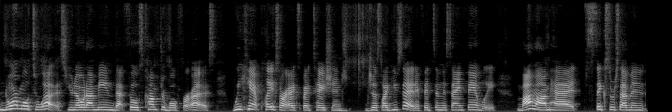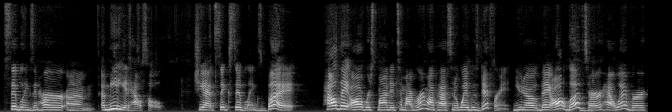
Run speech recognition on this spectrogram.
normal to us. You know what I mean? That feels comfortable for us. We can't place our expectations just like you said if it's in the same family. My mom had six or seven siblings in her um, immediate household. She had six siblings, but how they all responded to my grandma passing away was different. You know, they all loved mm-hmm. her. However,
